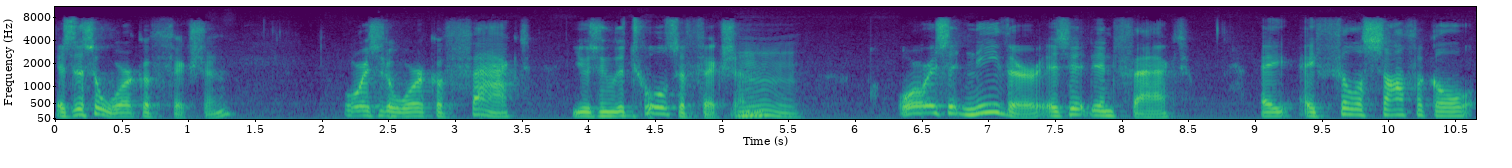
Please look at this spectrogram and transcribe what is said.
is this a work of fiction, or is it a work of fact using the tools of fiction? Hmm. Or is it neither? Is it, in fact, a, a philosophical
